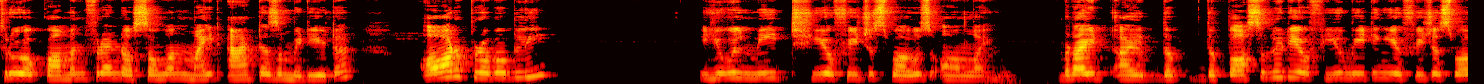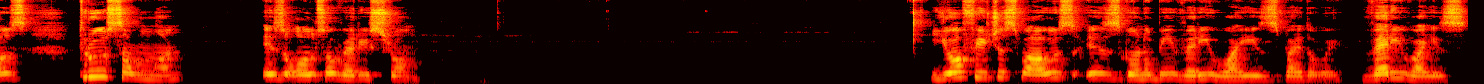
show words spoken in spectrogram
through a common friend or someone might act as a mediator or probably you will meet your future spouse online. But i i the the possibility of you meeting your future spouse through someone is also very strong. Your future spouse is going to be very wise by the way. Very wise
